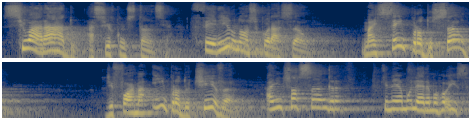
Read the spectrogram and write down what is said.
Se o arado, a circunstância, ferir o nosso coração, mas sem produção, de forma improdutiva, a gente só sangra, que nem a mulher hemorroísta.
